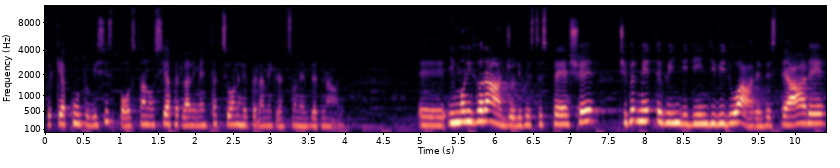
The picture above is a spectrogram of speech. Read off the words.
perché appunto vi si spostano sia per l'alimentazione che per la migrazione invernale. Eh, il monitoraggio di queste specie ci permette quindi di individuare queste aree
